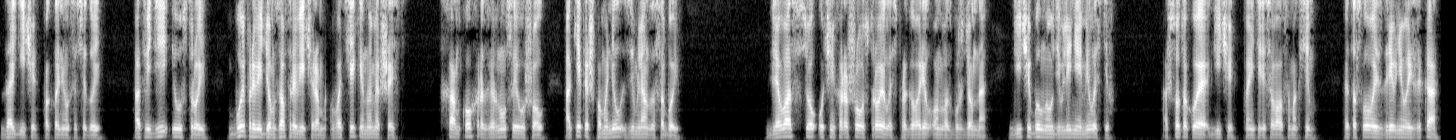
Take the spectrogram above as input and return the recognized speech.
«Да, Гичи», — поклонился Седой. «Отведи и устрой. Бой проведем завтра вечером в отсеке номер шесть». Тхан Кох развернулся и ушел, а Кепиш поманил землян за собой. «Для вас все очень хорошо устроилось», — проговорил он возбужденно. Гичи был на удивление милостив. «А что такое Гичи?» — поинтересовался Максим. «Это слово из древнего языка,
